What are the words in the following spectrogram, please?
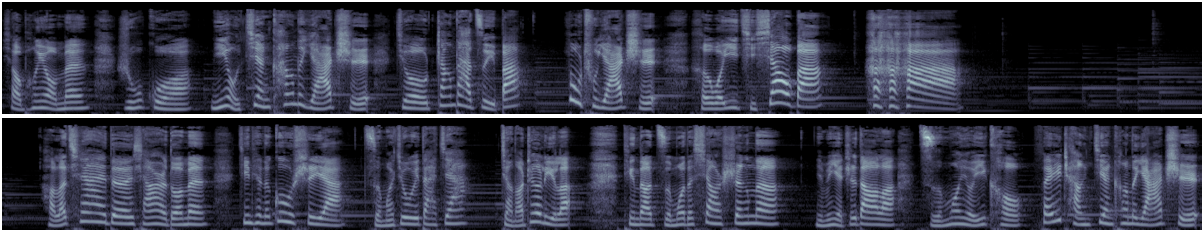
小朋友们，如果你有健康的牙齿，就张大嘴巴，露出牙齿，和我一起笑吧！哈哈哈。好了，亲爱的小耳朵们，今天的故事呀，子墨就为大家讲到这里了。听到子墨的笑声呢。你们也知道了，子墨有一口非常健康的牙齿，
